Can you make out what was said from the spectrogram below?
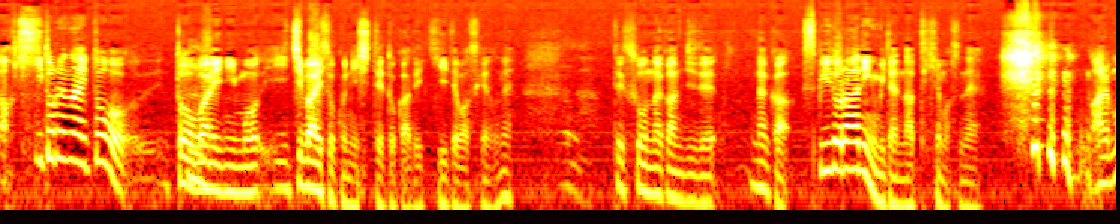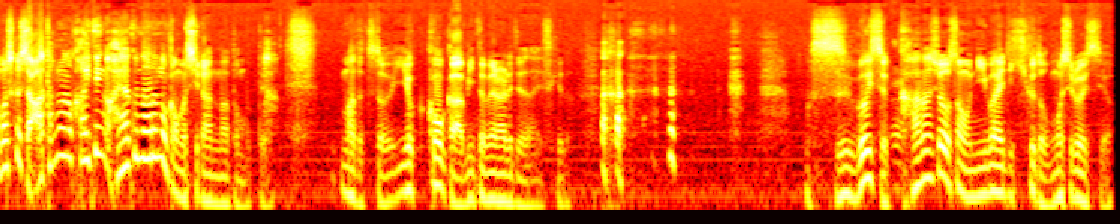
ら、あ聞き取れないと、当倍にも1倍速にしてとかで聞いてますけどね。で、そんな感じで、なんか、スピードラーニングみたいになってきてますね。あれ、もしかしたら頭の回転が速くなるのかもしらんなと思って。まだちょっとよく効果は認められてないですけど。すごいですよ。金賞さんを2倍で聞くと面白いですよ。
